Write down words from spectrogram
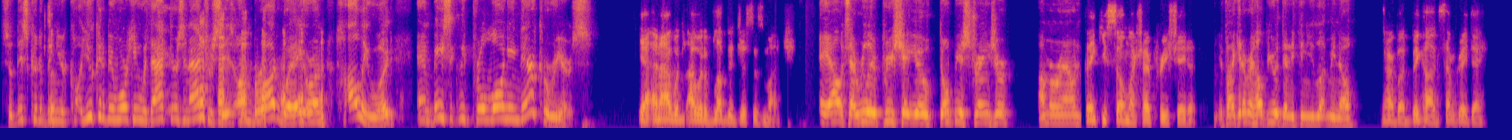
So this could have been so, your call. You could have been working with actors and actresses on Broadway or on Hollywood and basically prolonging their careers. Yeah, and I would I would have loved it just as much. Hey Alex, I really appreciate you. Don't be a stranger. I'm around. Thank you so much. I appreciate it. If I could ever help you with anything, you let me know. All right, bud. Big hugs. Have a great day.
